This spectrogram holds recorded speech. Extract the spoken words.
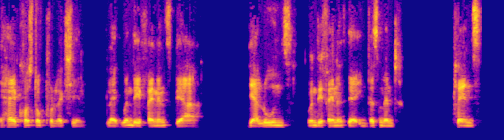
a high cost of production. Like when they finance their their loans, when they finance their investment plans,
